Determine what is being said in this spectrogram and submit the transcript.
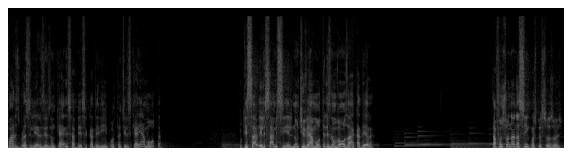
Vários brasileiros, eles não querem saber se a cadeirinha é importante, eles querem a multa. Porque sabe, eles sabem, se ele não tiver a multa, eles não vão usar a cadeira. Está funcionando assim com as pessoas hoje.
